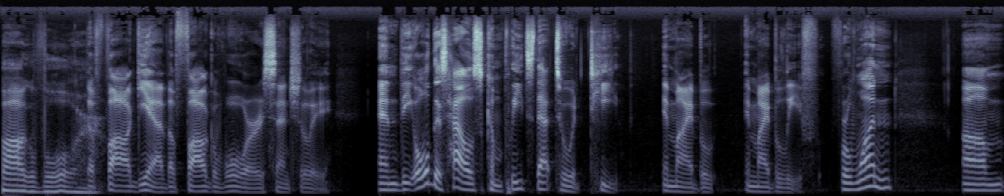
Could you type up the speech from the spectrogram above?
Fog of War. the fog yeah the fog of war essentially and the oldest house completes that to a t in my in my belief for one um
